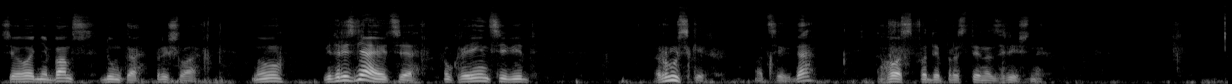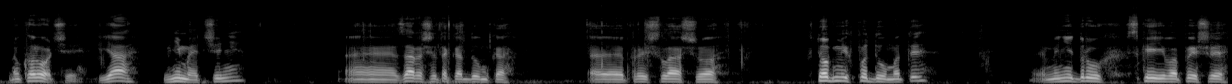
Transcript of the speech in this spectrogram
сьогодні бамс, думка прийшла. Ну, відрізняються українці від руських оцих, да? Господи, прости нас грішних. Ну, коротше, я в Німеччині. Е, зараз ще така думка е, прийшла, що хто б міг подумати. Мені друг з Києва пише,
